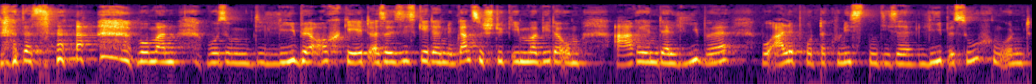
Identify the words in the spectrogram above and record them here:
der, das, wo man, wo es um die Liebe auch geht. Also es ist, geht in dem ganzen Stück immer wieder um Arien der Liebe, wo alle Protagonisten diese Liebe suchen und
